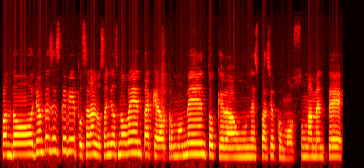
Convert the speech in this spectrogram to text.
Cuando yo empecé a escribir, pues eran los años 90, que era otro momento, que era un espacio como sumamente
